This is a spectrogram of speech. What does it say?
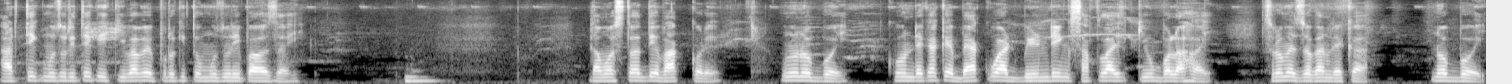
আর্থিক মজুরি থেকে কীভাবে প্রকৃত মজুরি পাওয়া যায়? দামস্তর দিয়ে ভাগ করে। উননব্বই কোন রেখাকে ব্যাকওয়ার্ড বিন্ডিং সাপ্লাই কিউব বলা হয়? শ্রমের যোগান রেখা। নব্বই।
